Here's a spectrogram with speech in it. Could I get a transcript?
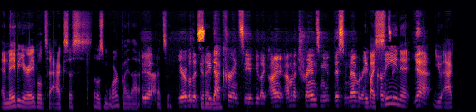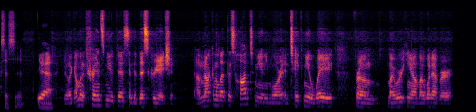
and maybe you're able to access those more by that Yeah, that's you're able to see idea. that currency and be like, I, I'm going to transmute this memory. and by currency. seeing it yeah, you access it Yeah. You're like, I'm going to transmute this into this creation. I'm not going to let this haunt me anymore and take me away from my working out, my whatever.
